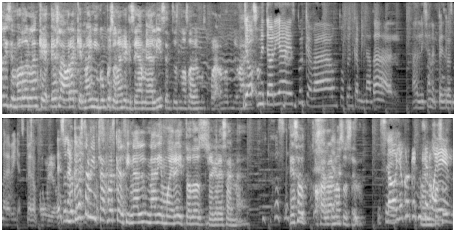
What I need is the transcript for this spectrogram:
Alice in Borderland, que es la hora que no hay ningún personaje que se llame Alice, entonces no sabemos por dónde va. Yo, eso. mi teoría es porque va un poco encaminada al- a Alicia en el País de las Maravillas, pero Obvio. es una Lo que va a estar bien chafa es que al final nadie muere y todos regresan a... Eso ojalá no suceda. sí. No, yo creo que sí se Bueno, muere.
